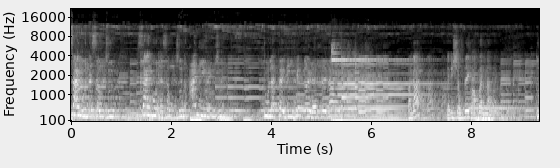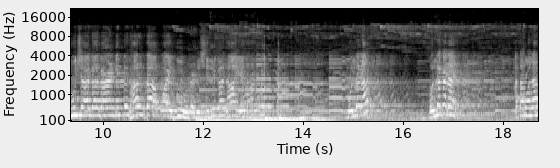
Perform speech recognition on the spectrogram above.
सांगून समजून सांगून समजून आणि उमजून तुला तरी हे कळत नाही. बघा त्यांनी शब्द एक वापरला. तुझ्या गगांडीत घालता पाय तू रडशील गधाय बोललं ना? बोललं का नाही? आता बोला.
